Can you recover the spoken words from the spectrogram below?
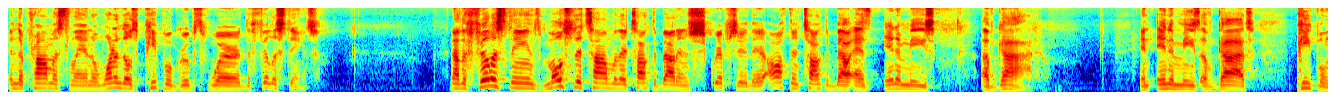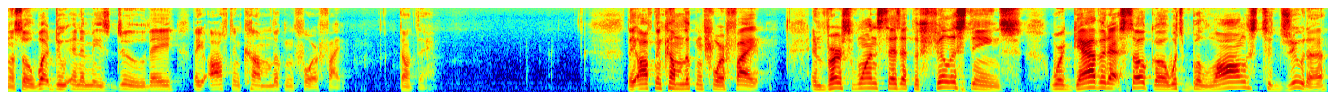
in the promised land. And one of those people groups were the Philistines. Now, the Philistines, most of the time when they're talked about in Scripture, they're often talked about as enemies of God and enemies of God's people. And so, what do enemies do? They, they often come looking for a fight, don't they? They often come looking for a fight. And verse 1 says that the Philistines were gathered at Socoh, which belongs to Judah.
